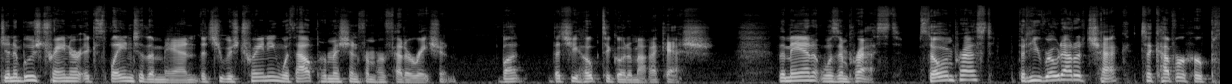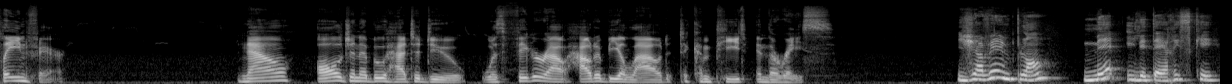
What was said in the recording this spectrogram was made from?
Djenebou's trainer explained to the man that she was training without permission from her federation, but that she hoped to go to Marrakesh. The man was impressed, so impressed that he wrote out a check to cover her plane fare. Now, all Djenebou had to do was figure out how to be allowed to compete in the race. J'avais un plan, mais il était risqué.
